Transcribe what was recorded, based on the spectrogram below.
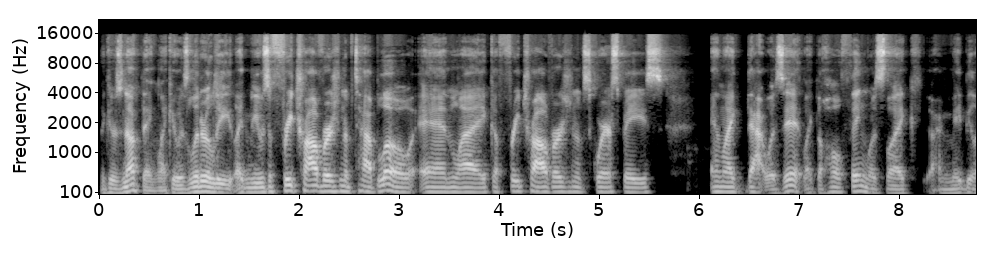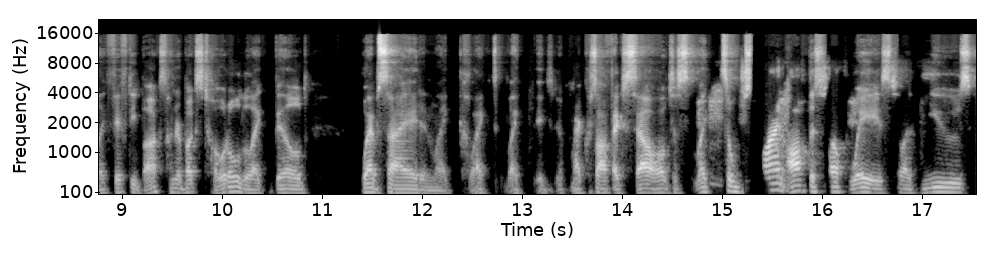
like there was nothing. Like it was literally like it was a free trial version of tableau and like a free trial version of squarespace. And like that was it. Like the whole thing was like maybe like 50 bucks 100 bucks total to like build website and like collect like microsoft excel. Just like so just find off the stuff ways to like use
